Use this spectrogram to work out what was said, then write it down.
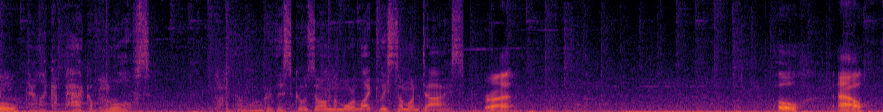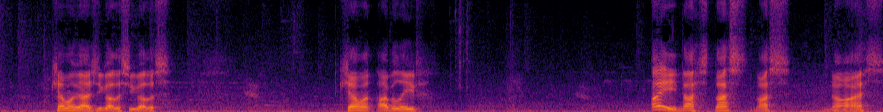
Ooh, They're like a pack of wolves. The longer this goes on, the more likely someone dies. right. Oh, ow. Come on, guys, you got this, you got this. Come on, I believe. Hey, nice, nice, nice, nice.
